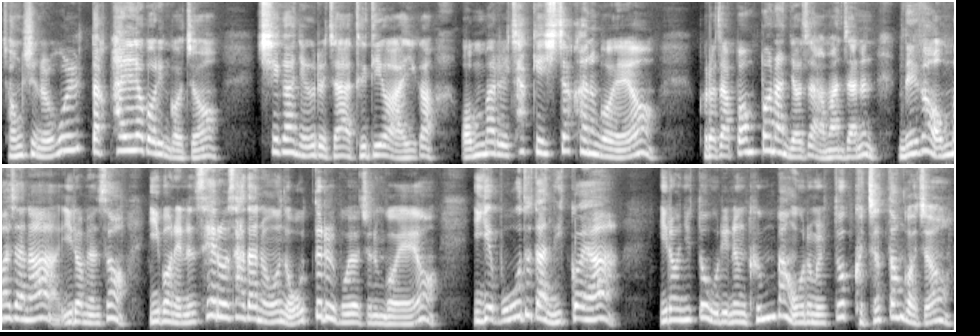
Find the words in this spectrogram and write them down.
정신을 홀딱 팔려버린 거죠. 시간이 흐르자 드디어 아이가 엄마를 찾기 시작하는 거예요. 그러자 뻔뻔한 여자 암 환자는 내가 엄마잖아 이러면서 이번에는 새로 사다 놓은 옷들을 보여주는 거예요. 이게 모두 다 네 거야. 이러니 또 우리는 금방 울음을 뚝 그쳤던 거죠.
